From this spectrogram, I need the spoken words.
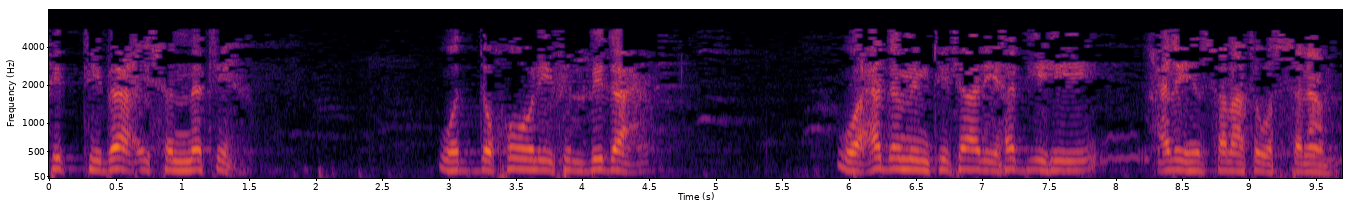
في اتباع سنته والدخول في البدع وعدم امتثال هديه عليه الصلاة والسلام.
